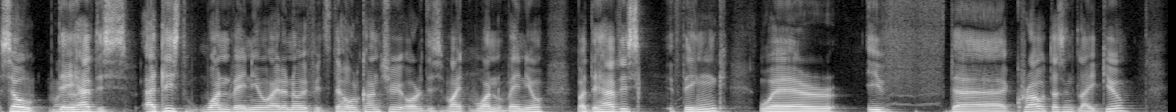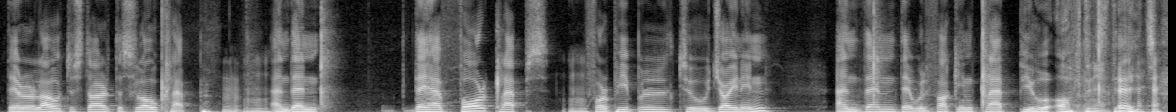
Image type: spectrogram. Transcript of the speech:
So they have this at least one venue. I don't know if it's the whole country or this one venue, but they have this thing where if the crowd doesn't like you, they're allowed to start the slow clap, Mm-hmm. and then they have four claps Mhm. for people to join in. And then they will fucking clap you off the Yeah. stage,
